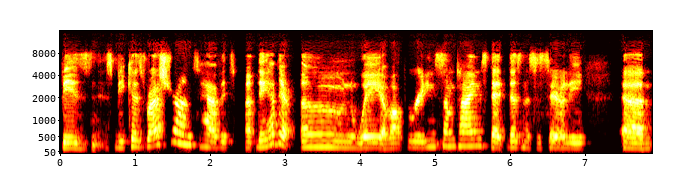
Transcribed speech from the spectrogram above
business because restaurants have its uh, they have their own way of operating sometimes that doesn't necessarily um,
